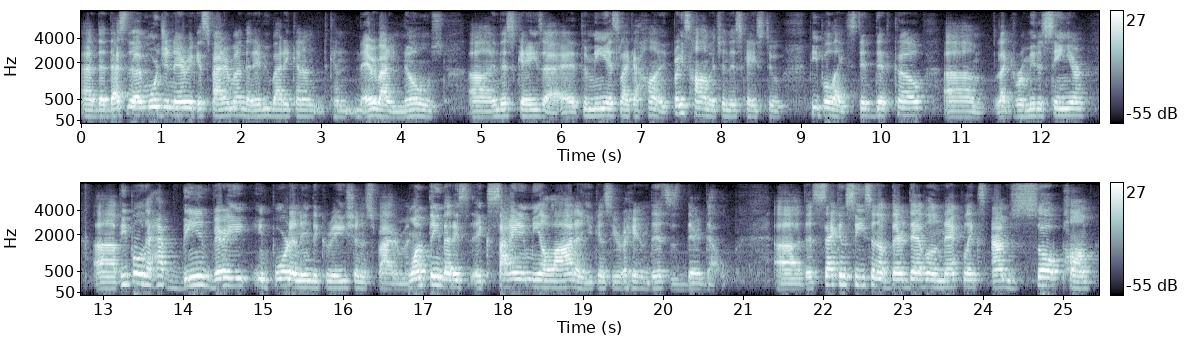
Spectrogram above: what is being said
uh, that that's the more generic Spider-Man that everybody can can everybody knows. Uh, in this case, uh, to me, it's like a pays homage in this case to people like Steve Ditko, um, like Romita Sr., uh, people that have been very important in the creation of Spider-Man. One thing that is exciting me a lot, and you can see right here in this, is Daredevil. Uh, the second season of Daredevil on Netflix, I'm so pumped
